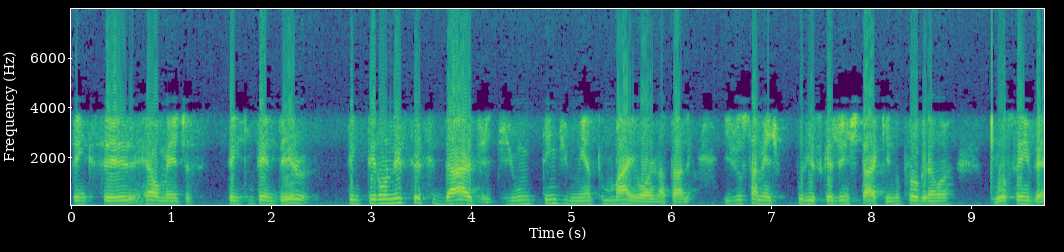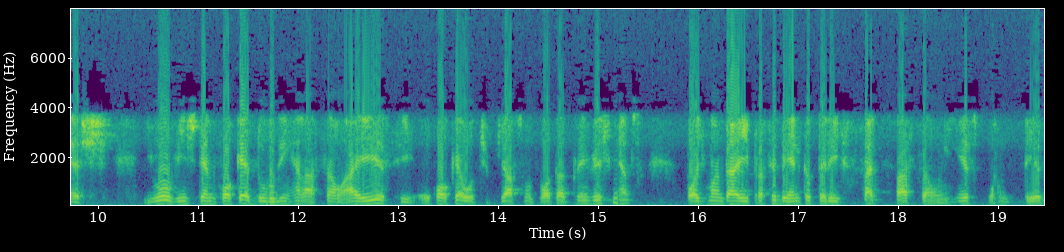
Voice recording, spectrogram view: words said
tem que ser realmente, tem que entender, tem que ter uma necessidade de um entendimento maior, Natália. E justamente por isso que a gente está aqui no programa você investe. E o ouvinte tendo qualquer dúvida em relação a esse ou qualquer outro tipo de assunto voltado para investimentos, pode mandar aí para a CBN que eu terei satisfação em responder.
